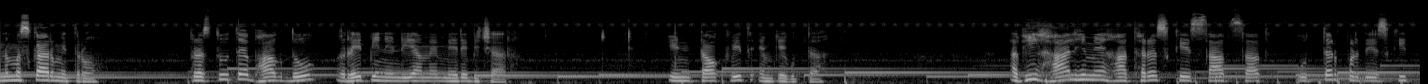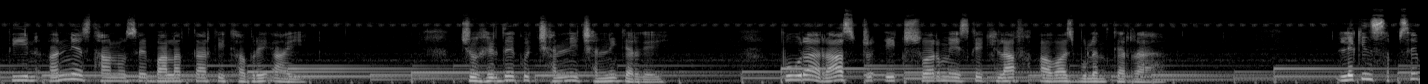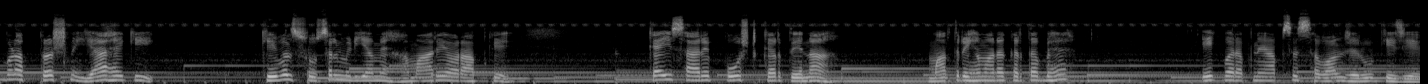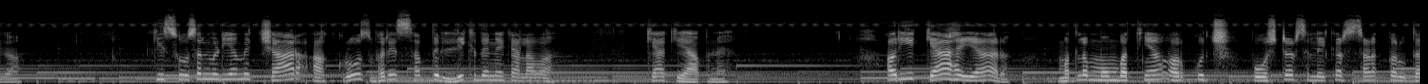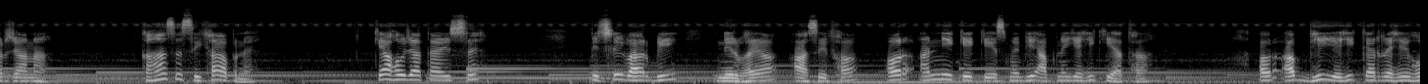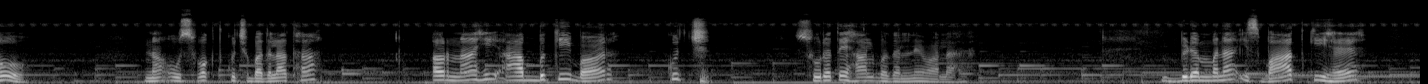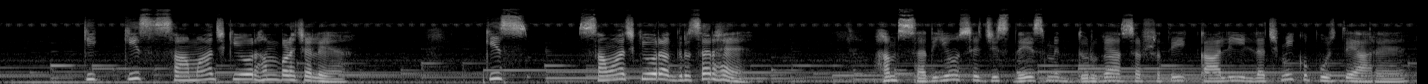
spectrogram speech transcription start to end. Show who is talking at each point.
Speaker 1: नमस्कार मित्रों। प्रस्तुत है भाग दो, रेप इन इंडिया में मेरे विचार। इन टॉक विथ एम के गुप्ता। अभी हाल ही में हाथरस के साथ साथ उत्तर प्रदेश की तीन अन्य स्थानों से बलात्कार की खबरें आई, जो हृदय को छलनी छलनी कर गई। पूरा राष्ट्र एक स्वर में इसके खिलाफ आवाज़ बुलंद कर रहा है। लेकिन सबसे बड़ा प्रश्न यह है कि केवल सोशल मीडिया में हमारे और आपके कई सारे पोस्ट कर देना मात्र ही हमारा कर्तव्य है? एक बार अपने आप से सवाल ज़रूर कीजिएगा कि सोशल मीडिया में चार आक्रोश भरे शब्द लिख देने के अलावा क्या किया आपने? और ये क्या है यार? मतलब मोमबत्तियाँ और कुछ पोस्टर्स लेकर सड़क पर उतर जाना। कहाँ से सीखा आपने? क्या हो जाता है इससे? पिछली बार भी निर्भया, आसिफा और अन्य के केस में भी आपने यही किया था। और अब भी यही कर रहे हो। ना उस वक्त कुछ बदला था और ना ही अब की बार कुछ सूरत हाल बदलने वाला है। विडंबना इस बात की है किस समाज की ओर हम बढ़ चले हैं? किस समाज की ओर अग्रसर है? हम सदियों से जिस देश में दुर्गा, सरस्वती, काली, लक्ष्मी को पूजते आ रहे हैं,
